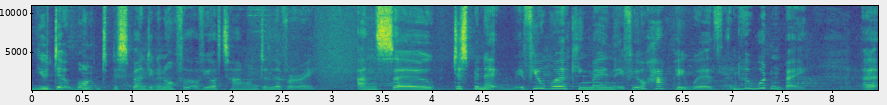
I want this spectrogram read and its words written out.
you don't want to be spending an awful lot of your time on delivery, and so just being a- if you're working mainly, if you're happy with, and who wouldn't be, uh,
